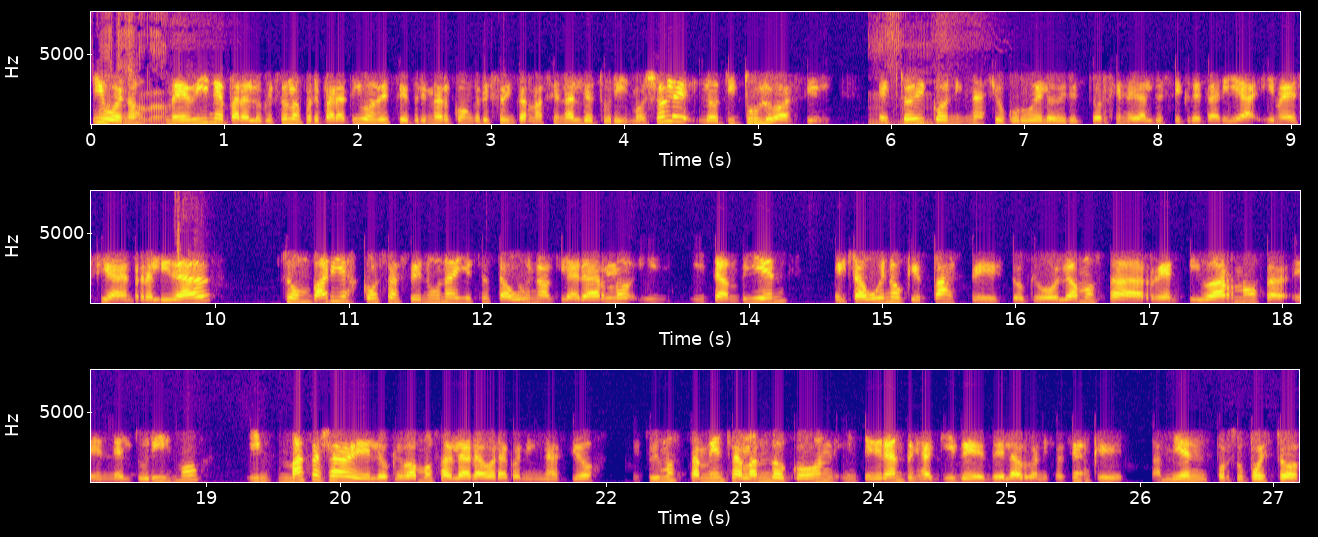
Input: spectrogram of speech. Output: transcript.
Y ¿Dónde bueno, ahora? me vine para lo que son los preparativos de este primer Congreso Internacional de Turismo. Yo le, lo titulo así. Estoy con Ignacio Curvelo, director general de Secretaría, y me decía, en realidad son varias cosas en una y eso está bueno aclararlo y, y también está bueno que pase esto, que volvamos a reactivarnos a- en el turismo y más allá de lo que vamos a hablar ahora con Ignacio, estuvimos también charlando con integrantes aquí de, de la organización que también, por supuesto,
